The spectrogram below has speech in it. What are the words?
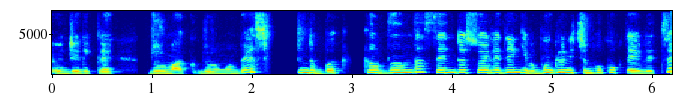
öncelikle durmak durumundayız. Şimdi bakıldığında senin de söylediğin gibi bugün için hukuk devleti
